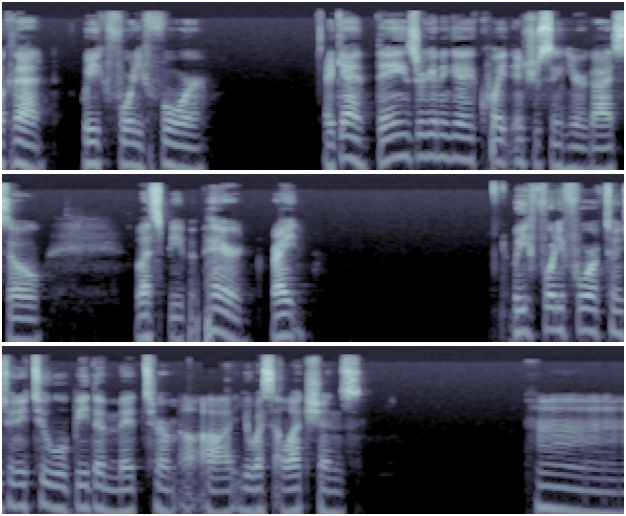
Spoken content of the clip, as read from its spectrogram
Look at that week 44. Again, things are going to get quite interesting here, guys, so let's be prepared, right? Week 44 of 2022 will be the midterm uh, US elections. Hmm.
